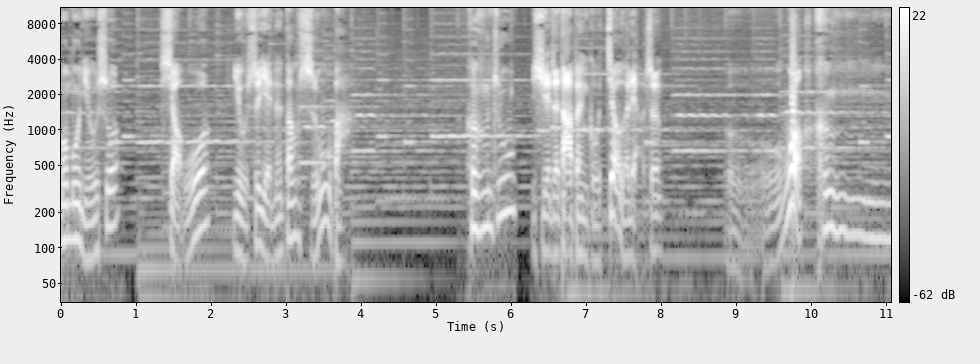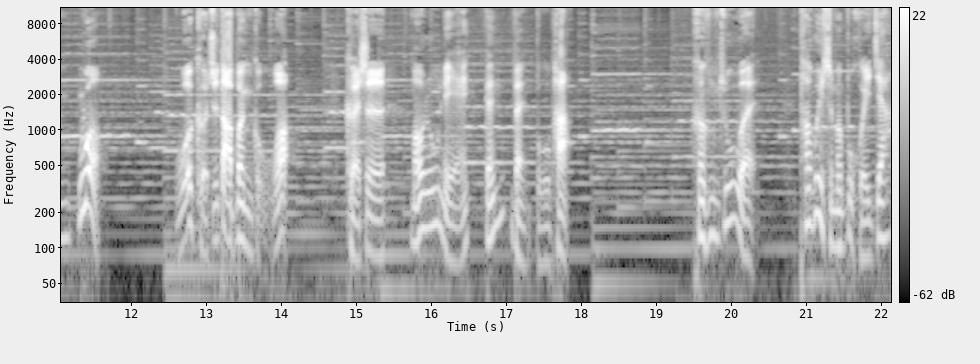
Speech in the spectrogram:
哞哞牛说：“小窝有时也能当食物吧？”哼哼猪学着大笨狗叫了两声：“哦，汪哼汪！”我可是大笨狗啊！可是毛绒脸根本不怕。哼哼猪问：“他为什么不回家？”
